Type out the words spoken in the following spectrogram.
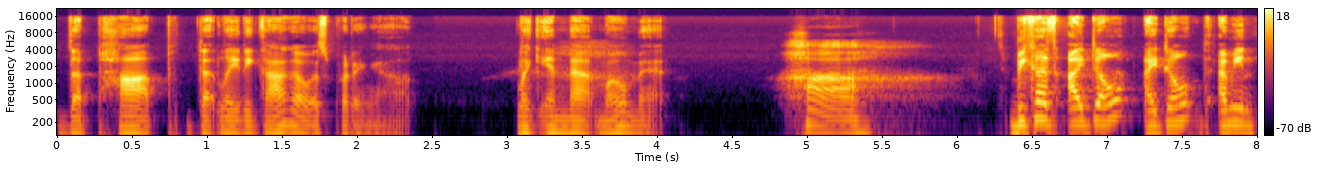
the pop that lady gaga was putting out like in that moment Huh. because i don't i don't i mean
